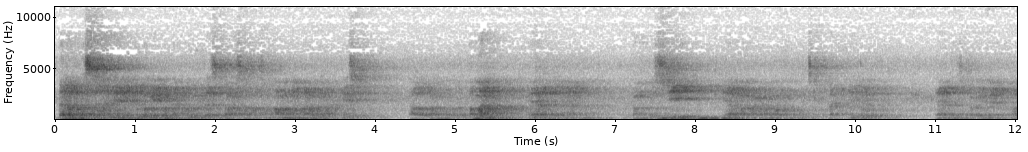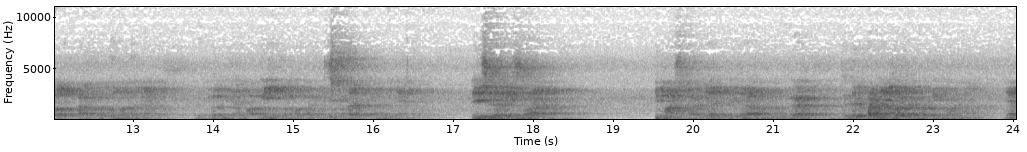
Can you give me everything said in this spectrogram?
Dalam keseharian itu bagaimanapun kita setelah sama-sama mengetahui hadis, kalau kamu berteman ya dengan tukang besi, ya maka kamu akan mencipta itu. Ya, dan sebagainya. Kalau kamu berteman dengan penjual minyak wangi, kamu akan mencipta dengan minyak. Jadi sudah bisa dimas kalian kita menduga ke depannya itu akan bagaimana. Ya,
